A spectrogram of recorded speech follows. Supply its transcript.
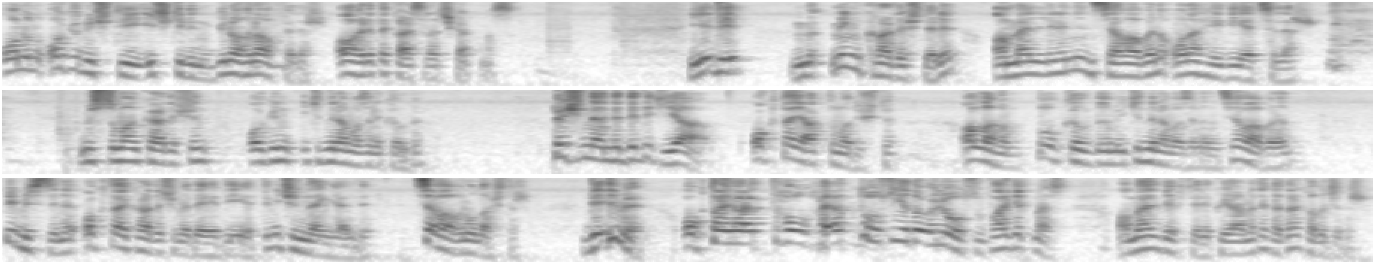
onun o gün içtiği içkinin günahını affeder. Ahirete karşısına çıkartmaz. 7. Mümin kardeşleri amellerinin sevabını ona hediye etseler. Müslüman kardeşin o gün ikindi namazını kıldı. Peşinden de dedi ki ya Oktay aklıma düştü. Allah'ım bu kıldığım ikindi namazının sevabının bir mislini Oktay kardeşime de hediye ettim. içimden geldi. Sevabını ulaştır. Dedi mi? Oktay hayatta, hayatta olsun ya da ölü olsun fark etmez. Amel defteri kıyamete kadar kalıcıdır.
